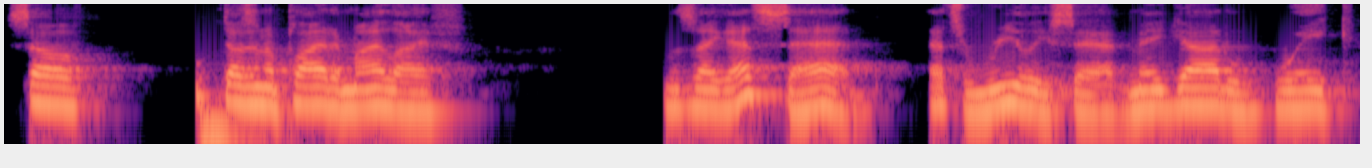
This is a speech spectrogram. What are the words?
So it doesn't apply to my life. It's like, that's sad. That's really sad. May God wake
